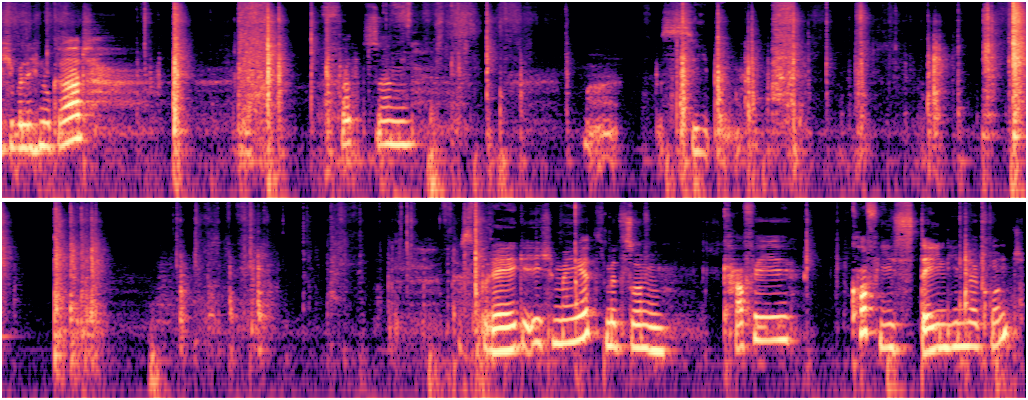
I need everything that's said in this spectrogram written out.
Ich überlege nur gerade. 14 mal 7. Das präge ich mir jetzt mit so einem Kaffee, Coffee Stain Hintergrund.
